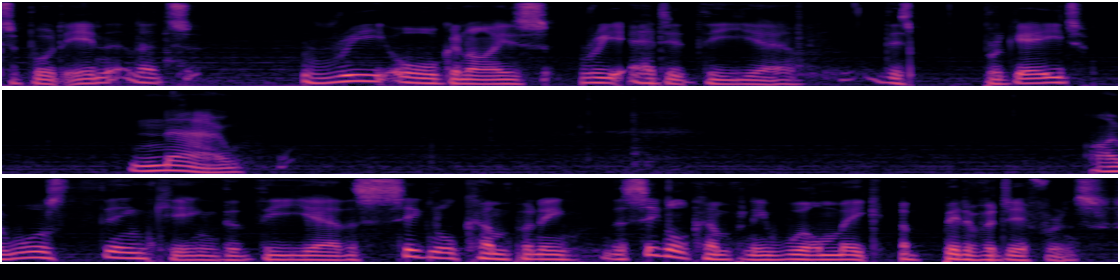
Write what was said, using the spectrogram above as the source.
to put in. Let's reorganize, re-edit the uh, this brigade now. I was thinking that the uh, the signal company the signal company will make a bit of a difference.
